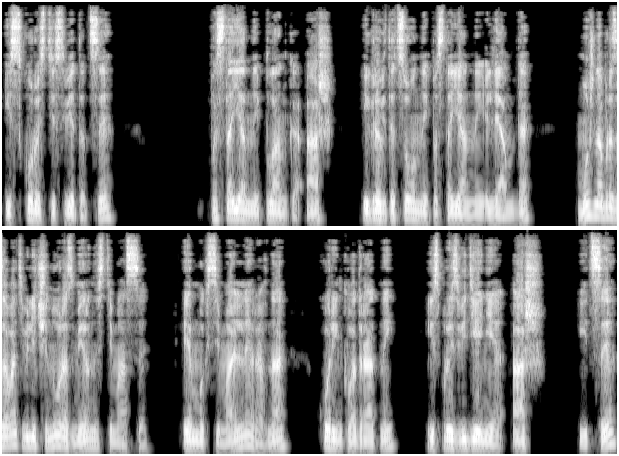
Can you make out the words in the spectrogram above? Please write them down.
Из скорости света c, постоянной планка h и гравитационной постоянной лямбда можно образовать величину размерности массы. m максимальная равна корень квадратный из произведения h и c,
